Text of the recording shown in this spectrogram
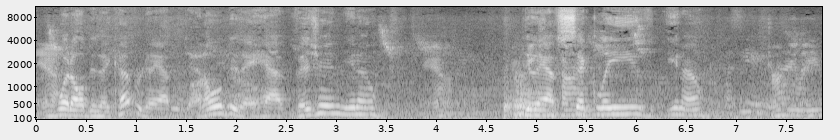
Yeah. What all do they cover? Do they have dental? Do they have vision? You know, Yeah. do they have sick leave? You know, Maternity leave.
